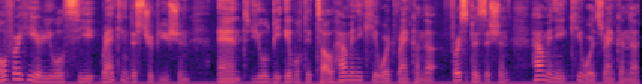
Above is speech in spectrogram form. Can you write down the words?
Over here, you will see ranking distribution and you'll be able to tell how many keywords rank on the first position, how many keywords rank on the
